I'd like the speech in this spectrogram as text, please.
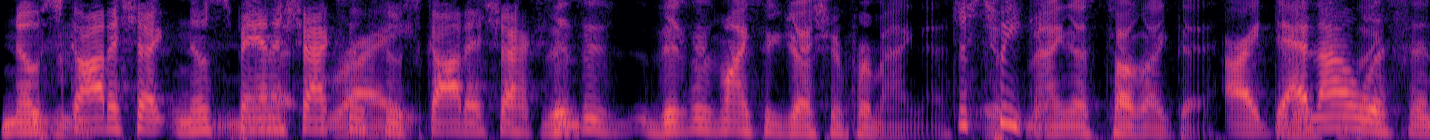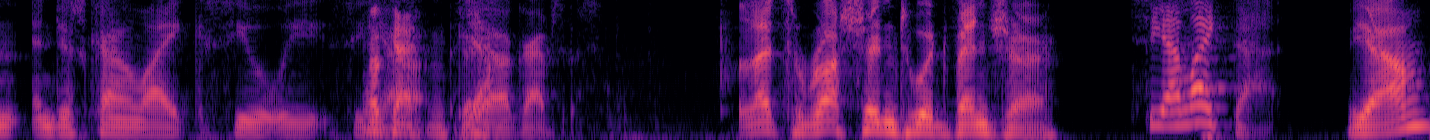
No mm-hmm. Scottish, ac- no Spanish Yeah, accents, no. Scottish accents. This is this is my suggestion for Magnus. Just If tweak it. Magnus talk like this. All right, Dad and I'll like, listen and just kind of like see what we see. Okay. how, see how it grabs us. Let's rush into adventure. See, I like that. Yeah.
